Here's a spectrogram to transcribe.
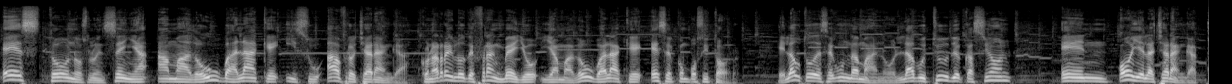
Esto nos lo enseña Amadou Balaque y su Afro Charanga, con arreglos de Frank Bello y Amadou Balaque es el compositor. El auto de segunda mano, La voiture de ocasión, en Oye la Charanga.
